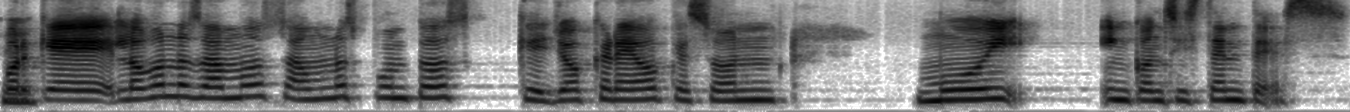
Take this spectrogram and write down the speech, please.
Porque luego nos vamos a unos puntos que yo creo que son muy inconsistentes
